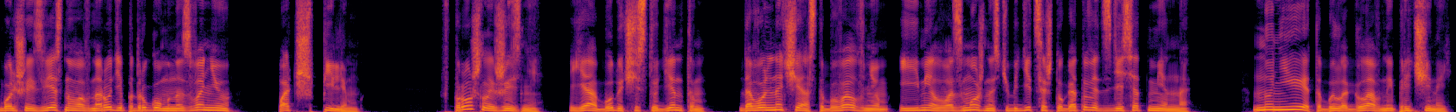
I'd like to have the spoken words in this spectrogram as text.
больше известного в народе по другому названию «Под шпилем». В прошлой жизни я, будучи студентом, довольно часто бывал в нем и имел возможность убедиться, что готовят здесь отменно. Но не это было главной причиной.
